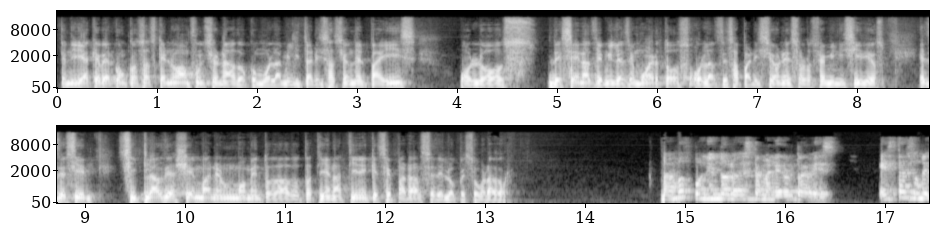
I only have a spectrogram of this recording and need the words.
tendría que ver con cosas que no han funcionado, como la militarización del país o los decenas de miles de muertos o las desapariciones o los feminicidios. Es decir, si Claudia Sheinbaum en un momento dado, Tatiana, tiene que separarse de López Obrador. Vamos poniéndolo de esta manera otra vez. Esta es una,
